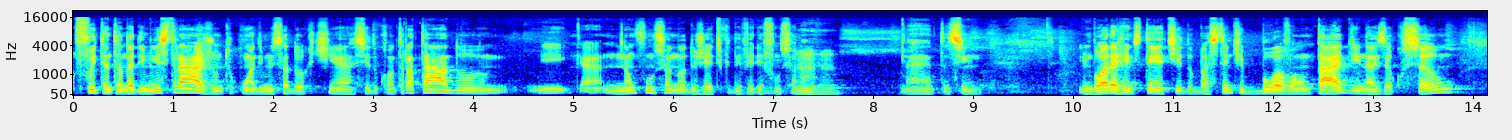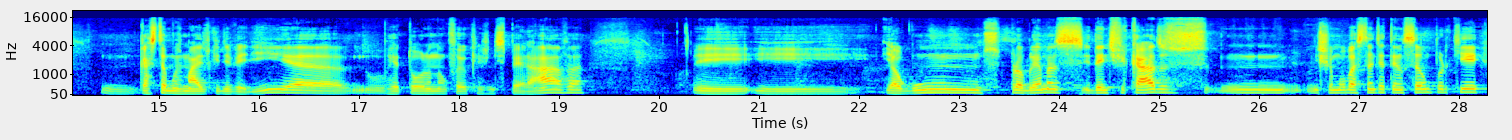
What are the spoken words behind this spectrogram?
fui tentando administrar junto com um administrador que tinha sido contratado e não funcionou do jeito que deveria funcionar. Né? Então, assim, embora a gente tenha tido bastante boa vontade na execução, gastamos mais do que deveria, o retorno não foi o que a gente esperava e, e, e alguns problemas identificados hum, me chamou bastante atenção porque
